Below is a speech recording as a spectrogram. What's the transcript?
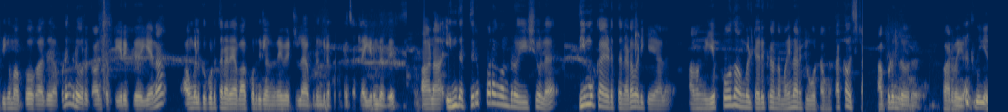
அதிகமாக போகாது அப்படிங்கிற ஒரு கான்செப்ட் இருக்கு. ஏன்னா அவங்களுக்கு கொடுத்த நிறைய வாக்குறுதிகளை நிறைவேற்றல அப்படிங்கிற குற்றச்சாட்டுல இருந்தது. ஆனா இந்த திருப்பரங்குன்ற இஷ்யூல திமுக எடுத்த நடவடிக்கையால அவங்க எப்போதும் அவங்கள்ட்ட இருக்கிற அந்த மைனாரிட்டி ஓட்டை அவங்க தக்க வச்சிட்டாங்க அப்படிங்கிற ஒரு பார்வை இருக்கு. நீங்க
